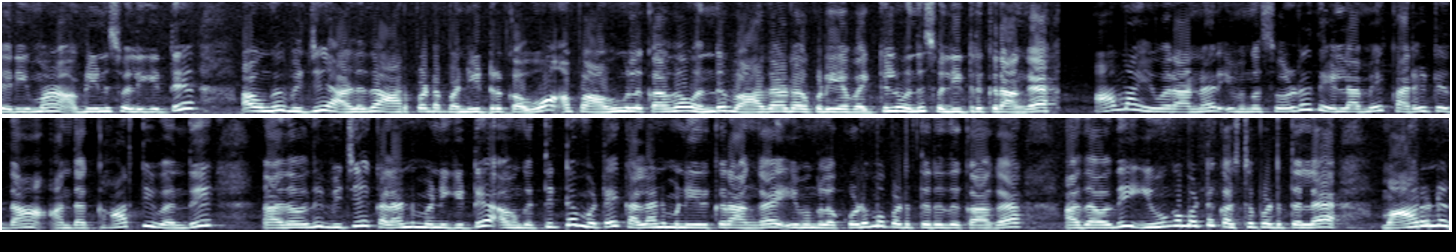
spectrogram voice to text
தெரியுமா அப்படின்னு சொல்லிக்கிட்டு அவங்க விஜய் அழுது ஆர்ப்பாட்டம் பண்ணிட்டு இருக்கவும் அப்போ அவங்களுக்காக வந்து வாதாடக்கூடிய வக்கீல் வந்து சொல்லிட்டு இருக்கிறாங்க. ஆமாம் யுவரானர் இவங்க சொல்கிறது எல்லாமே கரெக்டு தான். அந்த கார்த்தி வந்து அதாவது விஜய் கல்யாணம் பண்ணிக்கிட்டு அவங்க திட்டமிட்டே கல்யாணம் பண்ணியிருக்கிறாங்க. இவங்களை கொடுமைப்படுத்துறதுக்காக. அதாவது இவங்க மட்டும் கஷ்டப்படுத்தலை. மாறனு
